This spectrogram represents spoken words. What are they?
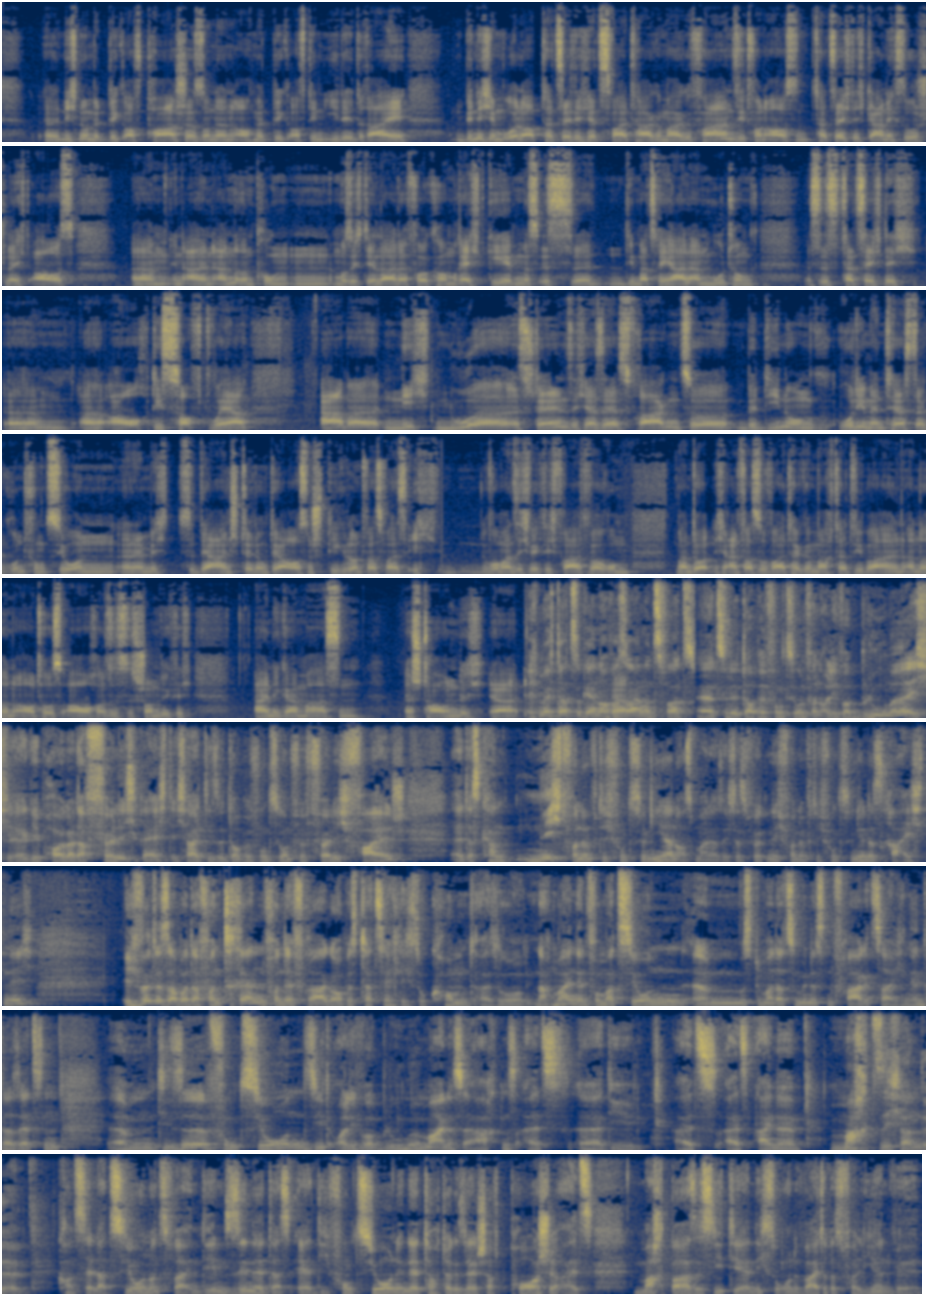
äh, nicht nur mit Blick auf Porsche, sondern auch mit Blick auf den ID3, bin ich im Urlaub tatsächlich jetzt zwei Tage mal gefahren. Sieht von außen tatsächlich gar nicht so schlecht aus. Ähm, in allen anderen Punkten muss ich dir leider vollkommen recht geben. Es ist äh, die Materialanmutung, es ist tatsächlich ähm, äh, auch die Software, aber nicht nur. Es stellen sich ja selbst Fragen zur Bedienung rudimentärster Grundfunktionen, äh, nämlich zu der Einstellung der Außenspiegel und was weiß ich, wo man sich wirklich fragt, warum man dort nicht einfach so weitergemacht hat wie bei allen anderen Autos auch. Also es ist schon wirklich einigermaßen erstaunlich, ja. Ich möchte dazu gerne noch was sagen, und zwar zu, äh, zu, der Doppelfunktion von Oliver Blume. Ich äh, gebe Holger da völlig recht. Ich halte diese Doppelfunktion für völlig falsch. Äh, das kann nicht vernünftig funktionieren aus meiner Sicht. Das wird nicht vernünftig funktionieren. Das reicht nicht. Ich würde es aber davon trennen, von der Frage, ob es tatsächlich so kommt. Also nach meinen Informationen ähm, müsste man da zumindest ein Fragezeichen hintersetzen. Ähm, diese Funktion sieht Oliver Blume meines Erachtens als, äh, die, als, als eine machtsichernde Konstellation und zwar in dem Sinne, dass er die Funktion in der Tochtergesellschaft Porsche als Machtbasis sieht, die er nicht so ohne weiteres verlieren will.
